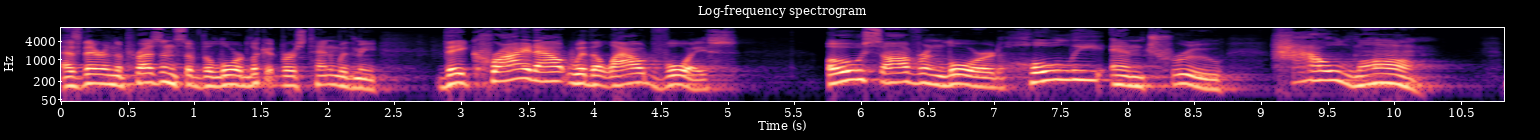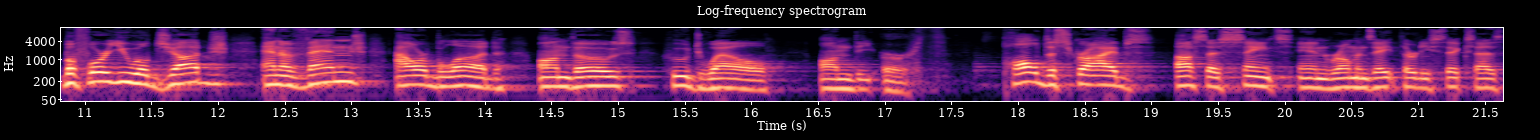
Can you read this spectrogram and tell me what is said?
as they're in the presence of the Lord. Look at verse 10 with me. They cried out with a loud voice, O sovereign Lord, holy and true, how long before you will judge and avenge our blood on those who dwell on the earth? Paul describes us as saints in Romans 8:36 as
